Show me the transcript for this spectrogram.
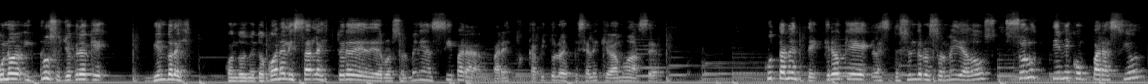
uno, incluso yo creo que viendo cuando me tocó analizar la historia de, de WrestleMania en sí para, para estos capítulos especiales que vamos a hacer, justamente creo que la situación de WrestleMania 2 solo tiene comparación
